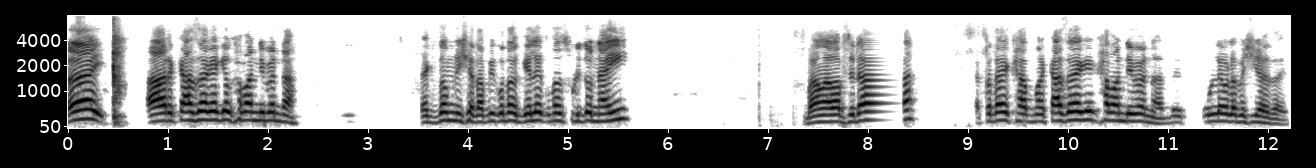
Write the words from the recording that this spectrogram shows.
এই আর কাজ আগে কেউ খাবার নেবেন না। একদম নিষেধ। আপনি কোথাও গেলে কোথাও ছুটি তো নাই। বাংলা লাভ সেটা কথায় মানে কাজ আগে খাবার নেবেন না। উল্লে উল্লে বেশি হয়ে যায়।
